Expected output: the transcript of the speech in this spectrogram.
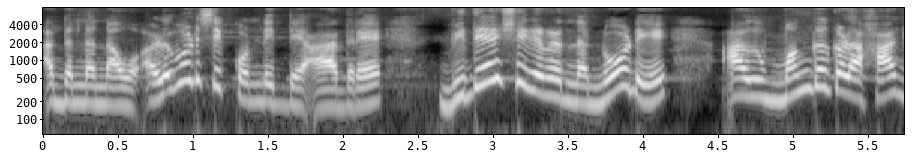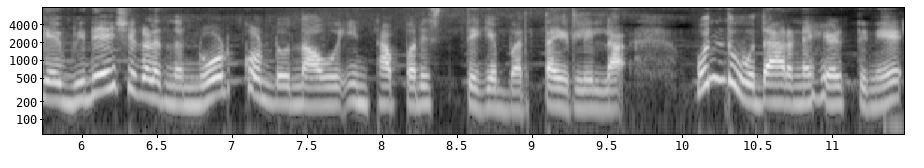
ಅದನ್ನು ನಾವು ಅಳವಡಿಸಿಕೊಂಡಿದ್ದೆ. ಆದರೆ ವಿದೇಶಿಗರನ್ನು ನೋಡಿ ಅದು ಮಂಗಗಳ ಹಾಗೆ ವಿದೇಶಗಳನ್ನು ನೋಡಿಕೊಂಡು ನಾವು ಇಂಥ ಪರಿಸ್ಥಿತಿಗೆ ಬರ್ತಾ ಇರಲಿಲ್ಲ. ಒಂದು ಉದಾಹರಣೆ ಹೇಳ್ತೀನಿ.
